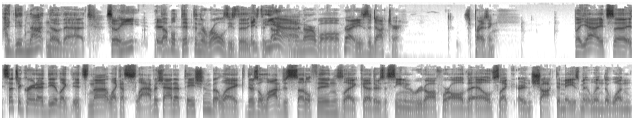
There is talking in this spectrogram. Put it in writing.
I did not know that. So he uh, Double dipped in the roles. He's the he's the doctor Yeah. in narwhal. right, he's the doctor. Surprising. But yeah, it's uh, it's such a great idea. Like it's not like a slavish adaptation, but like there's a lot of just subtle things. Like uh, there's a scene in Rudolph where all the elves like are in shocked amazement when the one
